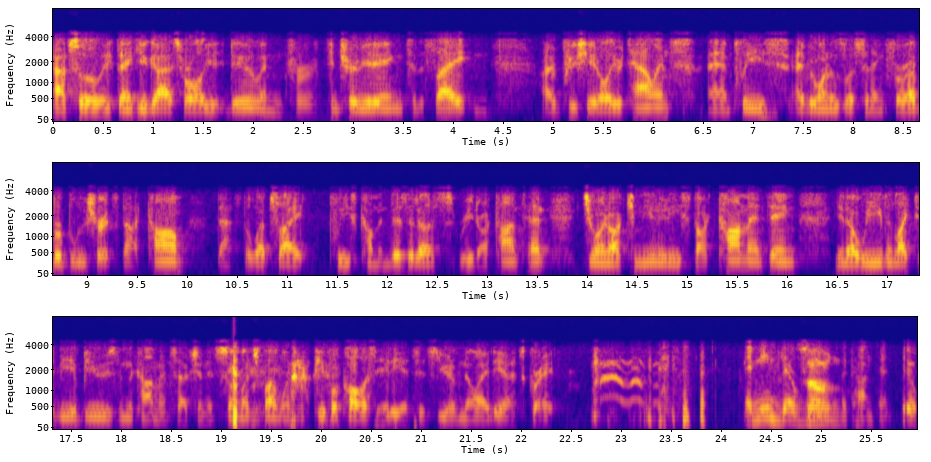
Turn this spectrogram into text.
Absolutely. Thank you guys for all you do and for contributing to the site. And I appreciate all your talents. And please, everyone who's listening, foreverblueshirts.com. That's the website. Please come and visit us, read our content, join our community, start commenting. You know, we even like to be abused in the comment section. It's so much fun when people call us idiots. It's you have no idea. It's great. it means they're So- reading the content too.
